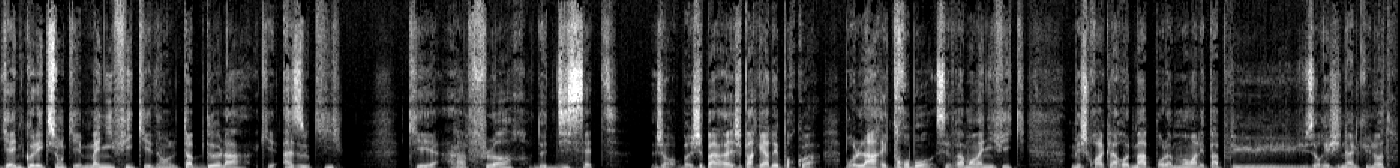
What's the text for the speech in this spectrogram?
Il y a une collection qui est magnifique, qui est dans le top 2 là, qui est Azuki, qui est un floor de 17. Genre, bon, j'ai pas, pas regardé pourquoi. Bon, l'art est trop beau, c'est vraiment magnifique, mais je crois que la roadmap pour le moment, elle n'est pas plus originale qu'une autre.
